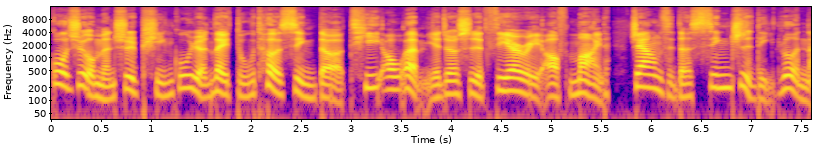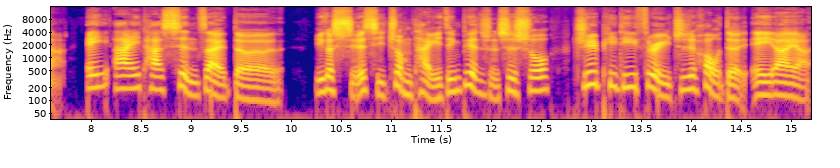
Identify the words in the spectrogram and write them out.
过去我们去评估人类独特性的 TOM，也就是 Theory of Mind 这样子的心智理论呐、啊，AI 它现在的一个学习状态已经变成是说 GPT-3 之后的 AI 啊，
